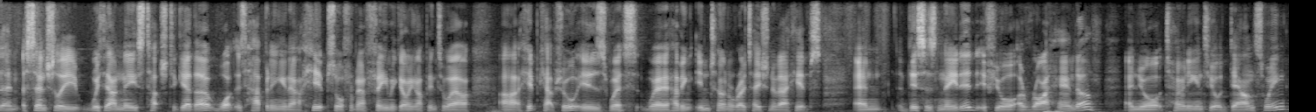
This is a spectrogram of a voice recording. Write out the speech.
then essentially with our knees touched together, what is happening in our hips or from our femur going up into our uh, hip capsule is we're, we're having internal rotation of our hips. And this is needed if you're a right hander and you're turning into your downswing.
